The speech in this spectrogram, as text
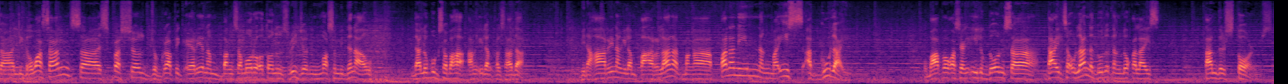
Sa Ligawasan, sa Special Geographic Area ng Bangsamoro Autonomous Region in Mosa, Mindanao, nalubog sa baha ang ilang kalsada. Binaha rin ang ilang paaralan at mga pananim ng mais at gulay. Umapaw kasi ang ilog doon sa dahil sa ulan na dulot ng localized thunderstorms.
